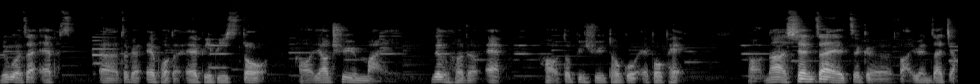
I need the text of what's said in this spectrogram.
如果在 Apps 呃这个 Apple 的 App Store 好要去买。任何的 App 好都必须透过 Apple Pay 好，那现在这个法院在讲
